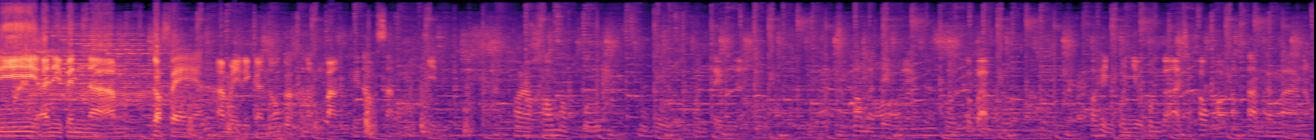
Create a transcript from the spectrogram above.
นี่ อันนี้เป็นน้ำกาแฟอเมริกาโน่กับขนมปังที่เราสั่งมากิน พอเราเข้ามาปุ๊บโอ้โหคนเต็มเลยเข้ามาเต็มเลยคนก็แบบพอเห็นคนเยอะคนก็อาจจะเข้าเข้าตามๆกันมาเนาะ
